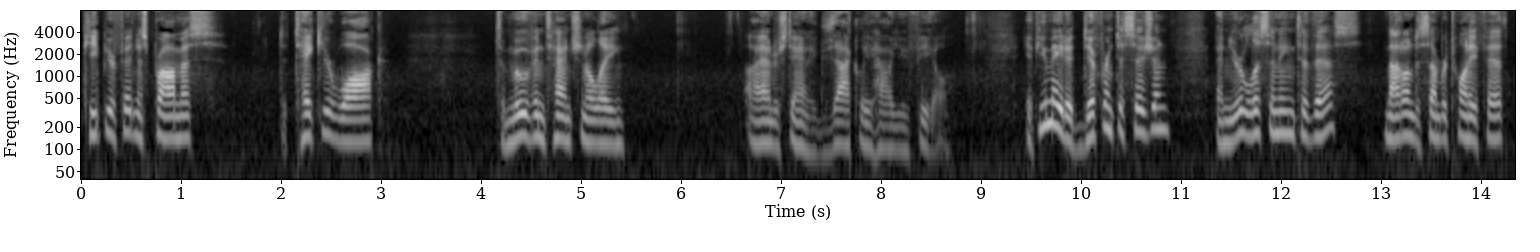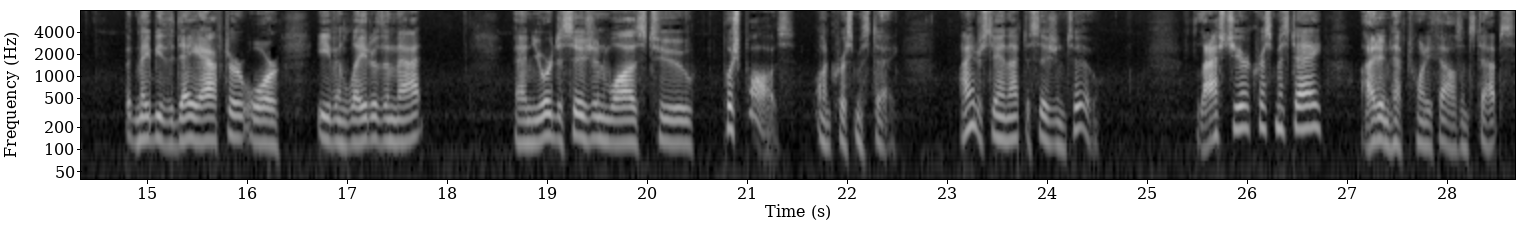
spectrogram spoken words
keep your fitness promise, to take your walk, to move intentionally, I understand exactly how you feel. If you made a different decision and you're listening to this, not on December 25th, but maybe the day after or even later than that, and your decision was to push pause on Christmas Day, I understand that decision too. Last year, Christmas Day, I didn't have 20,000 steps.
